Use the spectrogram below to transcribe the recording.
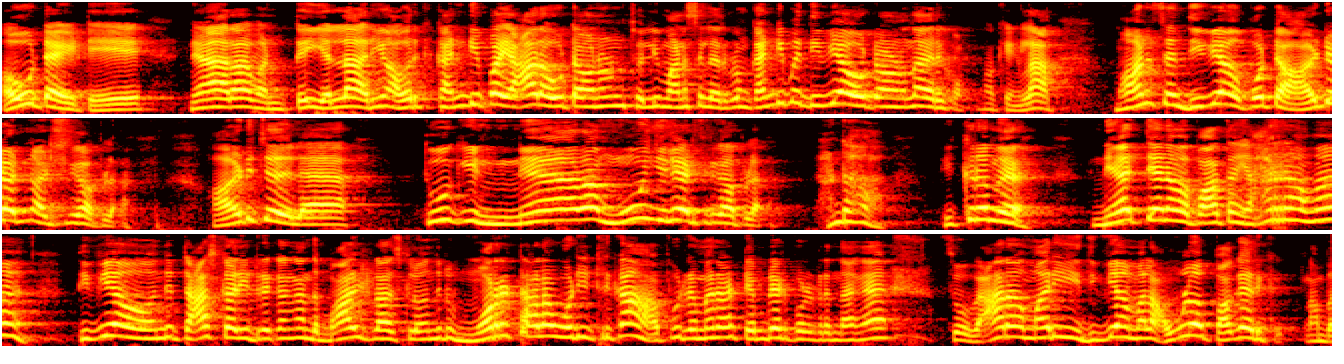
அவுட் ஆகிட்டு நேராக வந்துட்டு எல்லாரையும் அவருக்கு கண்டிப்பாக யார் அவுட் ஆகணும்னு சொல்லி மனசில் இருக்கும் கண்டிப்பாக திவ்யா அவுட் ஆகணும் தான் இருக்கும். ஓகேங்களா? மனுஷன் திவ்யாவை போட்டு அடி அடின்னு அடிச்சிருக்காப்புல. அடித்ததில் தூக்கி நேராக மூஞ்சிலே அடிச்சிருக்காப்புல. ஏண்டா விக்ரம் நேத்தே நம்ம பார்த்தோம். யாரா அவன்? திவ்யாவை வந்து டாஸ்க் ஆடிட்டு இருக்காங்க. அந்த பால் டாஸ்கில் வந்துட்டு முரட்டாலாம் ஓடிட்டு இருக்கான் அப்படின்ற மாதிரி டெம்ப்ளேட் போட்டுட்டு இருந்தாங்க. ஸோ வேற மாதிரி திவ்யா மேலே அவ்வளோ பகை இருக்குது நம்ம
